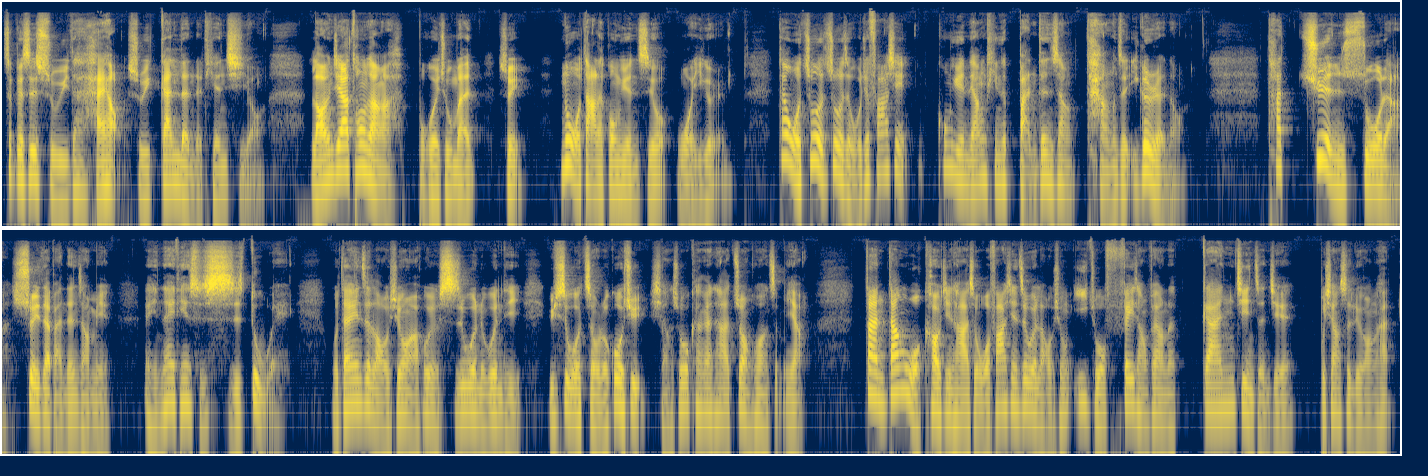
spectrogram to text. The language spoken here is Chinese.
这个是属于还好，属于干冷的天气哦。老人家通常啊不会出门，所以偌大的公园只有我一个人。但我坐着坐着，我就发现公园凉亭的板凳上躺着一个人哦。他蜷缩的啊睡在板凳上面。哎，那一天是十度哎，我担心这老兄啊会有失温的问题，于是我走了过去，想说看看他的状况怎么样。但当我靠近他的时候，我发现这位老兄衣着非常非常的干净整洁，不像是流浪汉。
